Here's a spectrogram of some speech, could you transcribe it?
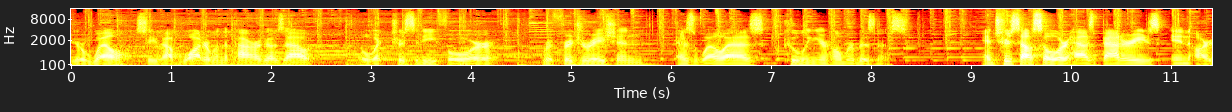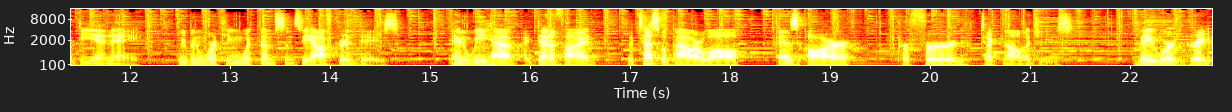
your well so you have water when the power goes out, electricity for refrigeration, as well as cooling your home or business. And TrueSouth Solar has batteries in our DNA. We've been working with them since the off-grid days. And we have identified the Tesla Powerwall as our preferred technologies. They work great.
